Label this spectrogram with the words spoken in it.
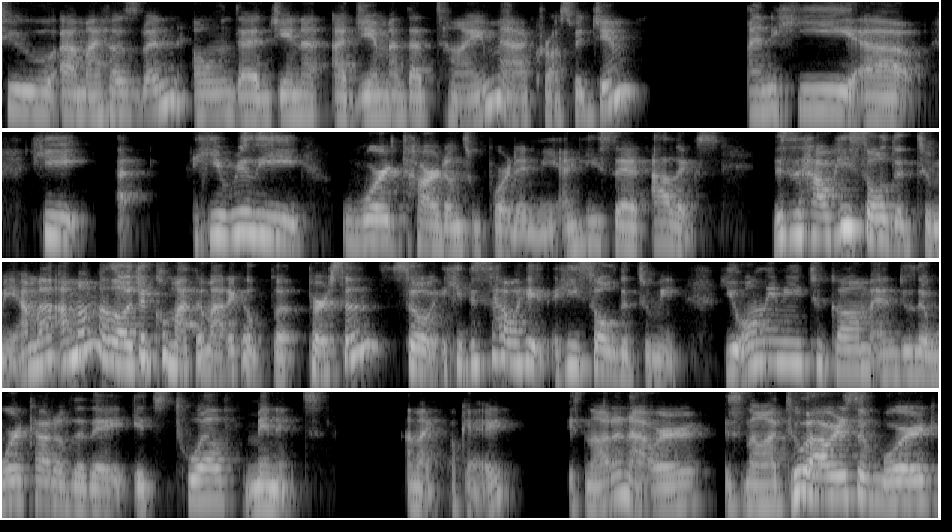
to uh, my husband owned a gym, a gym at that time, a CrossFit gym, and he uh, he uh, he really worked hard on supporting me. And he said, Alex, this is how he sold it to me. I'm a, I'm a logical mathematical p- person. So he, this is how he, he sold it to me. You only need to come and do the workout of the day. It's 12 minutes. I'm like, okay, it's not an hour, it's not two hours of work,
